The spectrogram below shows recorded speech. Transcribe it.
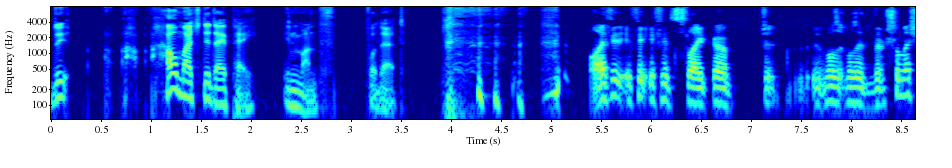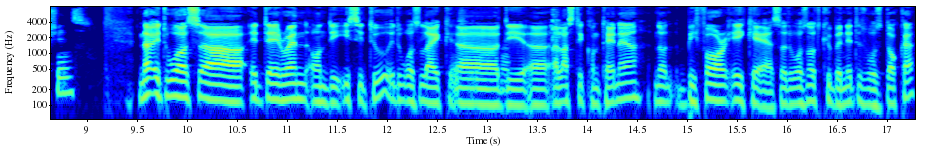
do? You, how much did I pay in month for that? well, if it, if, it, if it's like uh, was it was it virtual machines? No, it was. Uh, it, they ran on the EC2. It was like uh, the uh, Elastic container, not before AKS. So it was not Kubernetes. It was Docker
